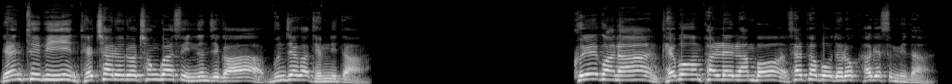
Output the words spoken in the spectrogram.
렌트비인 대차료를 청구할 수 있는지가 문제가 됩니다. 그에 관한 대법원 판례를 한번 살펴보도록 하겠습니다.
